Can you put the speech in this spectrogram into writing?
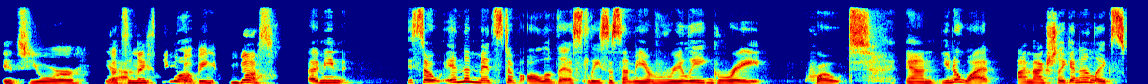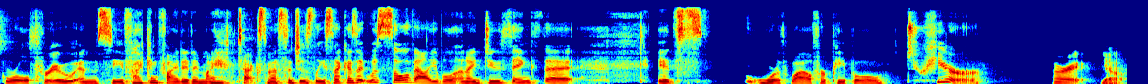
it's your yeah. that's a nice thing well, about being a boss. I mean, so in the midst of all of this, Lisa sent me a really great quote. And you know what? I'm actually going to like scroll through and see if I can find it in my text messages, Lisa, because it was so valuable. And I do think that it's worthwhile for people to hear. All right. Yeah.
